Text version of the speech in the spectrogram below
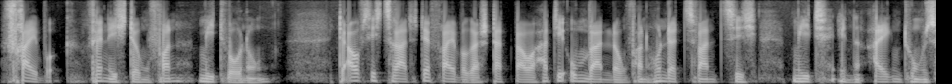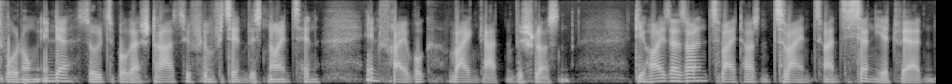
Freiburg. Vernichtung von Mietwohnungen. Der Aufsichtsrat der Freiburger Stadtbau hat die Umwandlung von 120 Miet- in Eigentumswohnungen in der Sulzburger Straße 15 bis 19 in Freiburg-Weingarten beschlossen. Die Häuser sollen 2022 saniert werden.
